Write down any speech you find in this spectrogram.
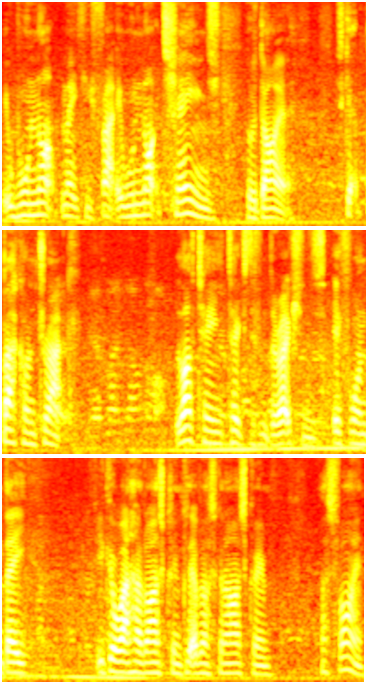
It will not make you fat. It will not change your diet. Just get back on track. Life change takes different directions. If one day you go out and have ice cream because everyone's got ice cream, that's fine.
